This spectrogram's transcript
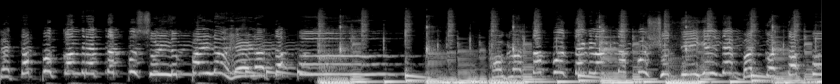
ಕೊಂದ್ರೆ ತಪ್ಪು ಕೊಂದ್ರೆ ತಪ್ಪು, ಸುಳ್ಳು, ಪಳ್ಳು ಹೇಳೋ ತಪ್ಪು. ಹೊಗಳೋ ತಪ್ಪು, ತಗಳೋ ತಪ್ಪು, ಶುದ್ಧಿ ಇಲ್ದೆ ಬಂದ್ಕೋ ತಪ್ಪು.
